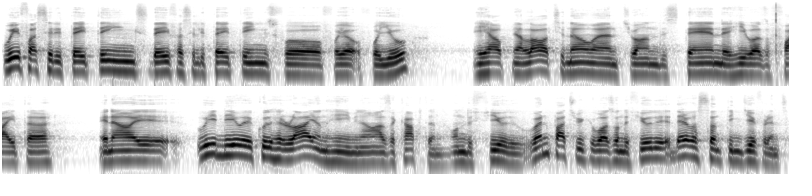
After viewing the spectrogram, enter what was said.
we facilitate things, they facilitate things for, for, your, for you. He helped me a lot, you know, and to understand that he was a fighter. You know, we knew we could rely on him, you know, as a captain on the field. When Patrick was on the field, there was something different.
